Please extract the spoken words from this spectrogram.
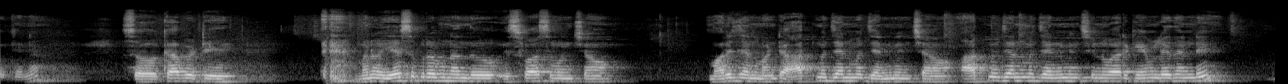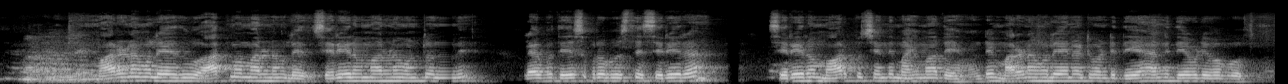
ఓకేనా? సో కాబట్టి మనం యేసుప్రభునందు విశ్వాసం ఉంచాం. మరు జన్మ అంటే ఆత్మజన్మ జన్మించాం. ఆత్మజన్మ జన్మించిన వారికి ఏం లేదండి? మరణం లేదు ఆత్మ మరణం లేదు. శరీరం మరణం ఉంటుంది. లేకపోతే యేసుప్రభు వస్తే శరీర శరీరం మార్పు చెంది మహిమా దేహం అంటే మరణము లేనటువంటి దేహాన్ని దేవుడు ఇవ్వబోతున్నాడు.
